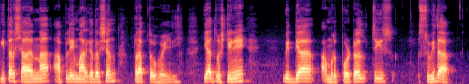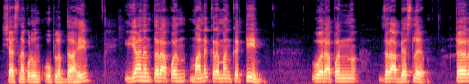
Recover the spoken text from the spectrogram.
इतर शाळांना आपले मार्गदर्शन प्राप्त होईल. या दृष्टीने विद्या अमृत पोर्टलची सुविधा शासनाकडून उपलब्ध आहे. यानंतर आपण मानक क्रमांक तीन वर आपण जर अभ्यासलं तर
